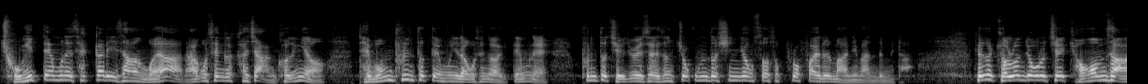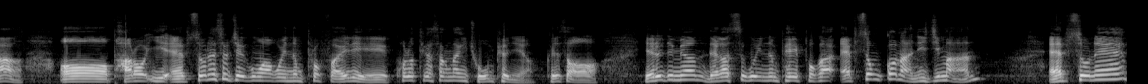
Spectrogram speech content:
종이 때문에 색깔이 이상한 거야 라고 생각하지 않거든요. 대부분 프린터 때문이라고 생각하기 때문에 프린터 제조회사에서는 조금 더 신경 써서 프로파일을 많이 만듭니다. 그래서 결론적으로 제 경험상 어 바로 이 엡손에서 제공하고 있는 프로파일이 quality가 상당히 좋은 편이에요. 그래서 예를 들면 내가 쓰고 있는 paper가 엡손 건 아니지만 엡손의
